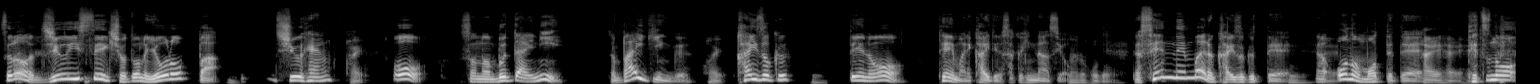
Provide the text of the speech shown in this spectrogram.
その11世紀初頭のヨーロッパ周辺はい。を、その舞台に、バイキング、はい。海賊うんっていうのをテーマに書いてる作品なんですよ。なるほど。ら1000年前の海賊ってうん、なんか斧持ってて、はいはいはい。鉄の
